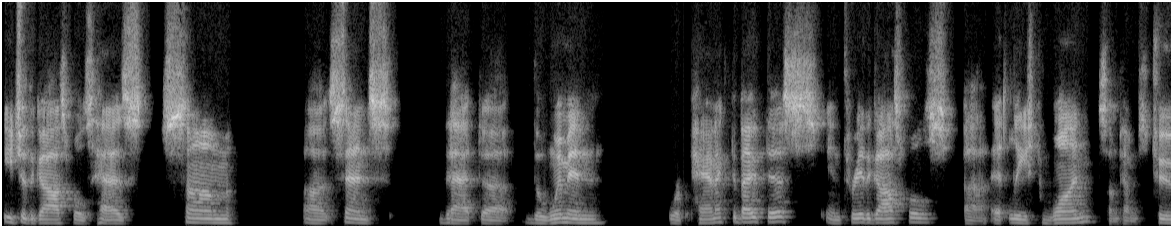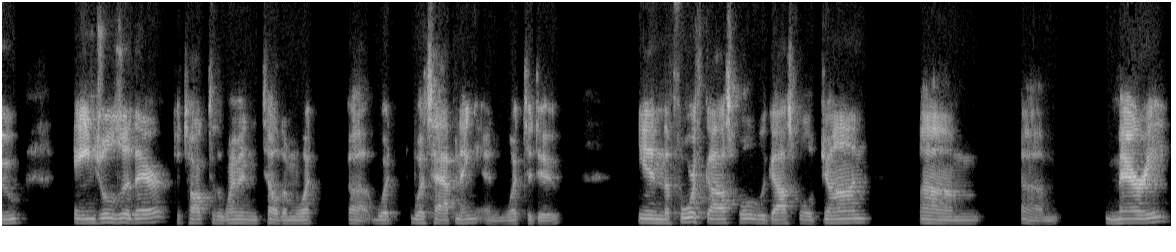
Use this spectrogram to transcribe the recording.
each of the gospels has some uh, sense that uh, the women were panicked about this in three of the gospels uh, at least one sometimes two angels are there to talk to the women and tell them what uh, what what's happening and what to do in the fourth gospel the gospel of john um, um, mary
